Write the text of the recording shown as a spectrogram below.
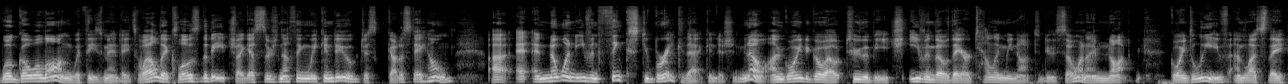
will go along with these mandates. Well, they closed the beach. I guess there's nothing we can do. Just got to stay home. Uh, and, and no one even thinks to break that condition. No, I'm going to go out to the beach, even though they are telling me not to do so, and I'm not going to leave unless they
